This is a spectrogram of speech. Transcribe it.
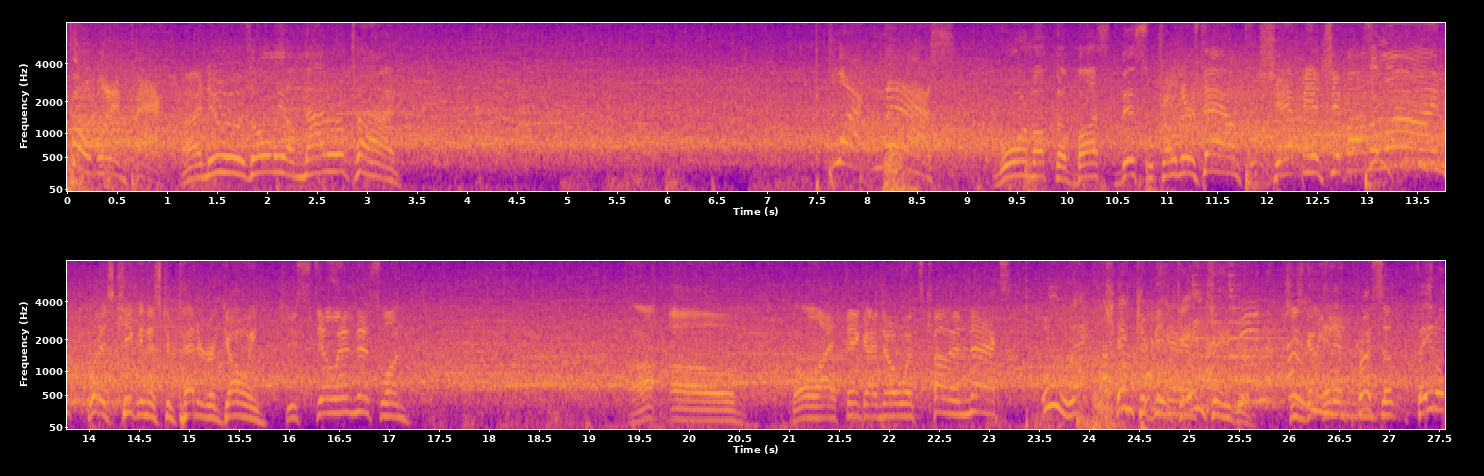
Here we go. What impact. I knew it was only a matter of time. Black Mass. Warm up the bus. This Shoulders down. Championship on the line. What is keeping this competitor going? She's still in this one. Uh-oh. Well, I think I know what's coming next. Ooh, that kick could be a game changer. She's got An impressive fatal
